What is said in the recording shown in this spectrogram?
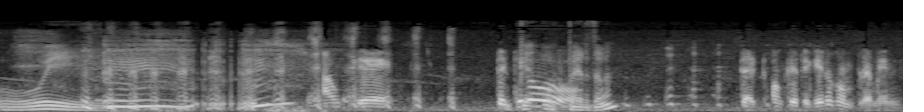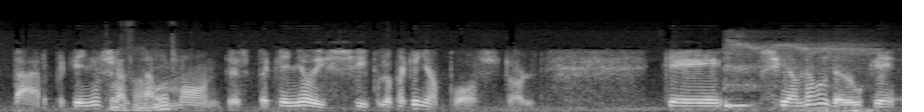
Uy, Aunque te ¿qué- quiero, oh, perdón. te- aunque te quiero complementar, pequeño Por favor. saltamontes, pequeño discípulo, pequeño apóstol, que si hablamos de Duque,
